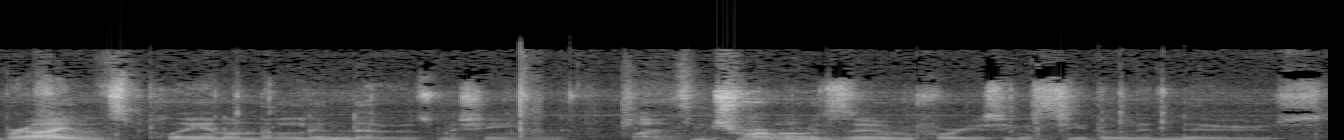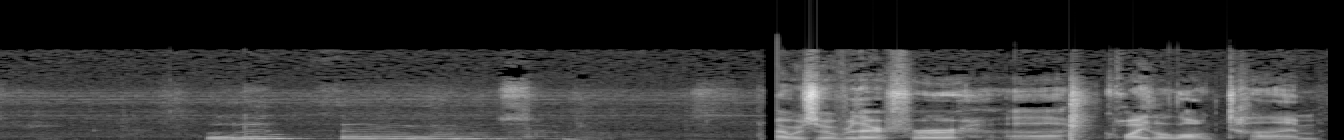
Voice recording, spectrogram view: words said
Brian's playing on the Lindos machine. Playing some Tron. Let me zoom for you so you can see the Lindos. Lindos. I was over there for uh, quite a long time.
